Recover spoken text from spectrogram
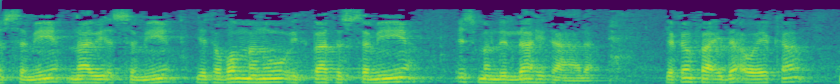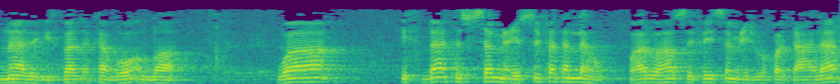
السميع ناوي السميع يتضمن إثبات السميع اسما لله تعالى. يكن فائدة أو يكن ناوي إثبات أكابو الله. وإثبات السمع صفة له. وهروها صفي سمع جوخوه تعالى؟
